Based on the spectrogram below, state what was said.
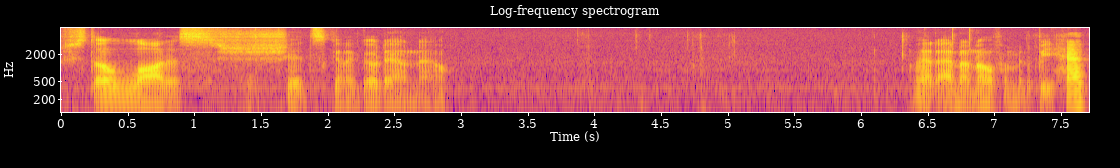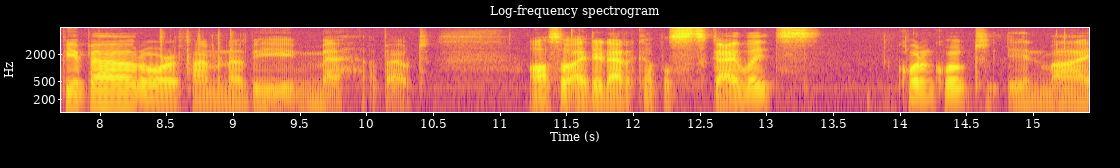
just a lot of shit's gonna go down now. That I don't know if I'm gonna be happy about or if I'm gonna be meh about. Also, I did add a couple skylights, quote unquote, in my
